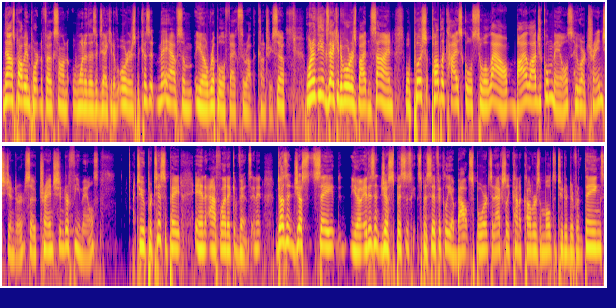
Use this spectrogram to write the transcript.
now it's probably important to focus on one of those executive orders because it may have some you know ripple effects throughout the country. So one of the executive orders Biden signed will push public high schools to allow biological males who are transgender, so transgender females, to participate in athletic events. And it doesn't just say, you know, it isn't just speci- specifically about sports. It actually kind of covers a multitude of different things.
